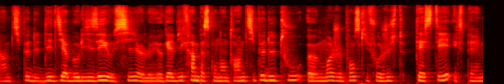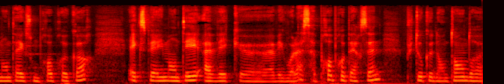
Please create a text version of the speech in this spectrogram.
un petit peu de dédiaboliser aussi euh, le yoga Bikram parce qu'on entend un petit peu de tout. Euh, moi, je pense qu'il faut juste tester, expérimenter avec son propre corps, expérimenter avec, euh, avec voilà, sa propre personne plutôt que d'entendre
